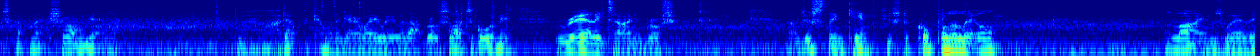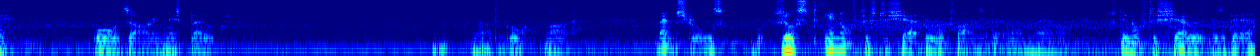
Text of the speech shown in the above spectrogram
Just got to make sure I'm getting a. Oh, I don't think I'm going to get away with it with that brush. I'll have to go with my really tiny brush. I'm just thinking, just a couple of little lines where the boards are in this boat. You have to go like menstruals, but just enough just to show. It looks like there's a bit of one there, look. just enough to show that there's a bit of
